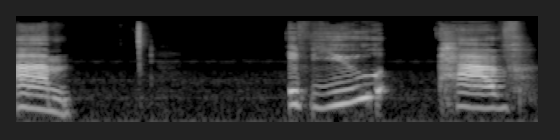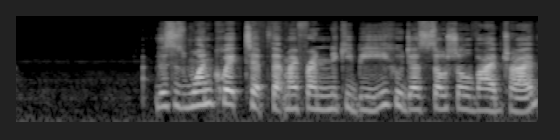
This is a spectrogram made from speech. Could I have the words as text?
Um, if you have this is one quick tip that my friend Nikki B, who does Social Vibe Tribe,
